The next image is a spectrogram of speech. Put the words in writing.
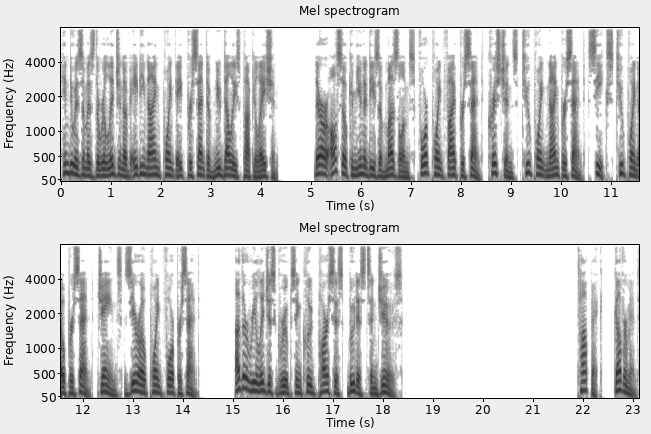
Hinduism is the religion of 89.8% of New Delhi's population. There are also communities of Muslims 4.5%, Christians 2.9%, Sikhs 2.0%, Jains 0.4%. Other religious groups include Parsis, Buddhists and Jews. Government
